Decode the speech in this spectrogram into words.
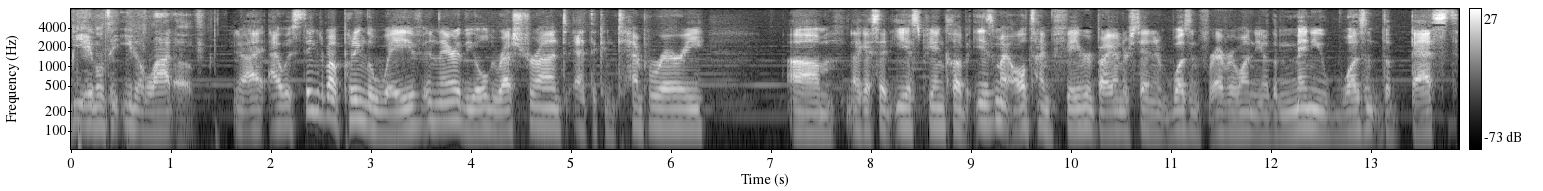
be able to eat a lot of. You know, I, I was thinking about putting the Wave in there, the old restaurant at the Contemporary. Um, like I said, ESPN Club is my all-time favorite, but I understand it wasn't for everyone. You know, the menu wasn't the best.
